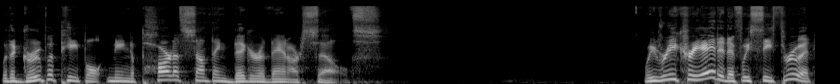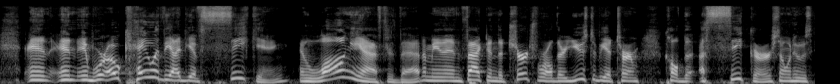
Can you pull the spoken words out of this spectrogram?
with a group of people being a part of something bigger than ourselves. We recreate it if we see through it. And, and, and we're okay with the idea of seeking and longing after that. I mean, in fact, in the church world, there used to be a term called the, a seeker, someone who was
